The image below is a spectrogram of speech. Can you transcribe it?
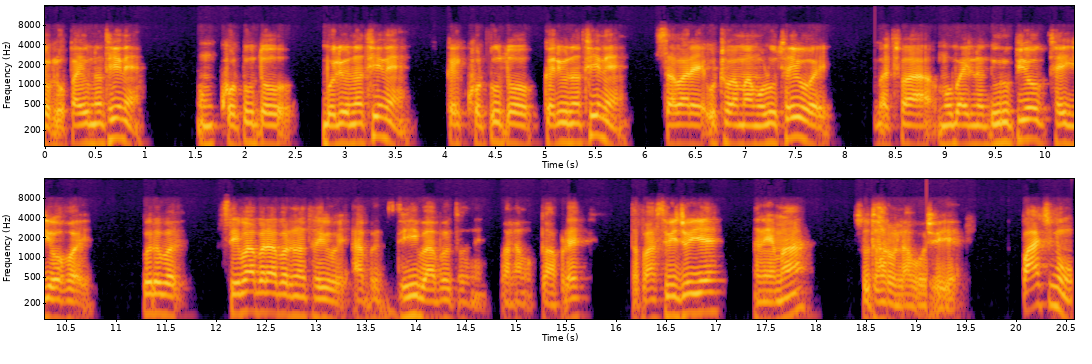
તો લોપાયું નથી ને, હું ખોટું તો બોલ્યો નથી ને, કઈ ખોટું તો કર્યું નથી ને, સવારે ઉઠવામાં મોડું થયું હોય અથવા મોબાઈલનો દુરુપયોગ થઈ ગયો હોય, બરોબર, સેવા બરાબર ન થઈ હોય, આ બધી બાબતોને વાલા તો આપણે તપાસવી જોઈએ અને એમાં સુધારો લાવવો જોઈએ. પાંચમું,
